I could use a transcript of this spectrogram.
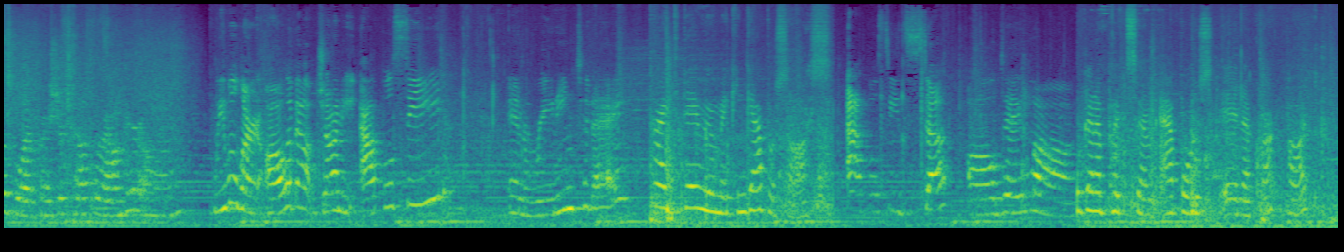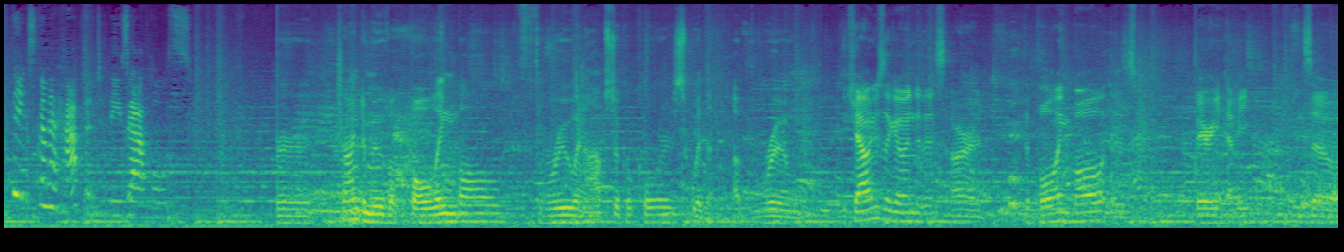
the blood pressure cuff around her arm. We will learn all about Johnny Appleseed in reading today. Right, today we are making applesauce. Appleseed stuff all day long. We're gonna put some apples in a crock pot. What's gonna happen to these apples? We're trying to move a bowling ball through an obstacle course with a broom. The challenges that go into this are the bowling ball is very heavy, and so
